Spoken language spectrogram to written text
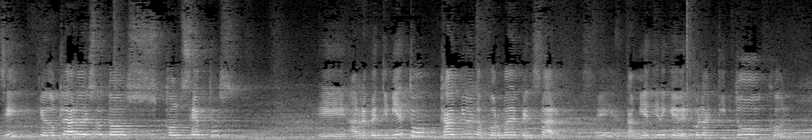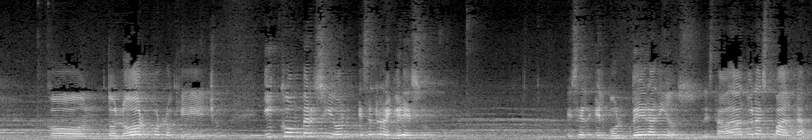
¿Sí? ¿Quedó claro esos dos conceptos? Eh, arrepentimiento, cambio en la forma de pensar. También tiene que ver con actitud, con, con dolor por lo que he hecho. Y conversión es el regreso, es el, el volver a Dios. Le estaba dando la espalda,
